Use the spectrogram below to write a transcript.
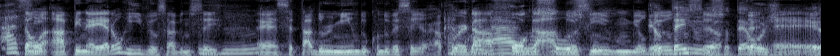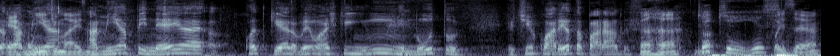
Ah, então a apneia era horrível, sabe? Não sei. Uhum. É, você tá dormindo, quando você acordar, acordar afogado, assim, meu Deus do céu. Eu tenho isso até hoje. É, é, é ruim minha, demais, né? A minha apneia, quanto que era mesmo? Acho que em um minuto. Eu tinha 40 paradas. Aham. Uhum. Que que é isso? Pois é.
